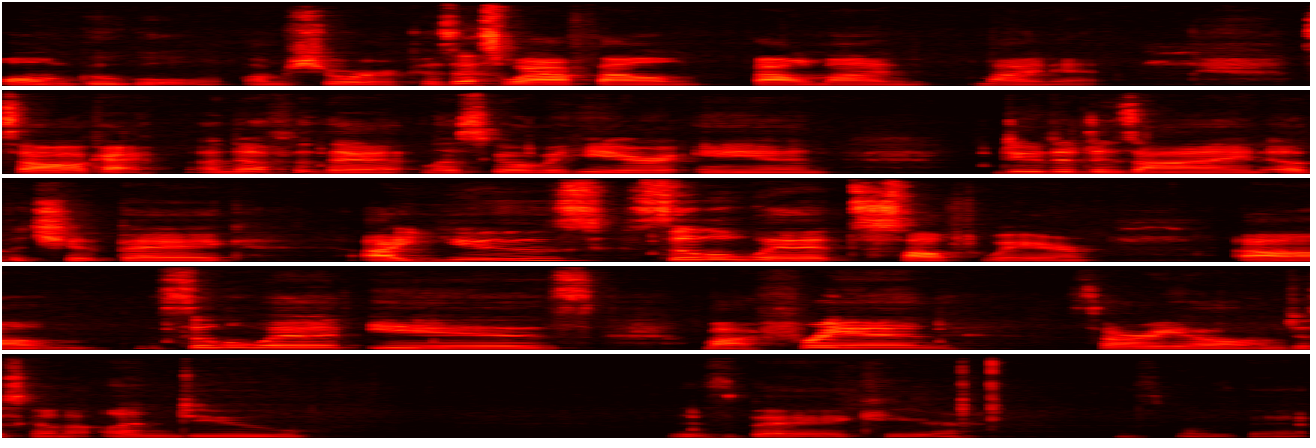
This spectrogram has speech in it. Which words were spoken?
on Google, I'm sure, because that's where I found found mine mine at. So okay, enough of that. Let's go over here and do the design of the chip bag. I use Silhouette software. Um, Silhouette is my friend. Sorry, y'all. I'm just gonna undo this bag here. Let's move that.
